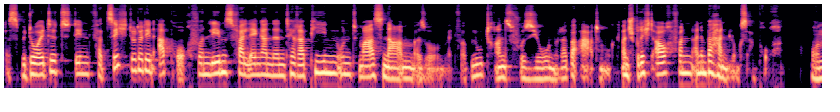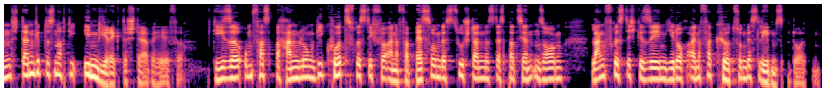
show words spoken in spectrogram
Das bedeutet den Verzicht oder den Abbruch von lebensverlängernden Therapien und Maßnahmen, also etwa Bluttransfusion oder Beatmung. Man spricht auch von einem Behandlungsabbruch. Und dann gibt es noch die indirekte Sterbehilfe. Diese umfasst Behandlungen, die kurzfristig für eine Verbesserung des Zustandes des Patienten sorgen, langfristig gesehen jedoch eine Verkürzung des Lebens bedeuten.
